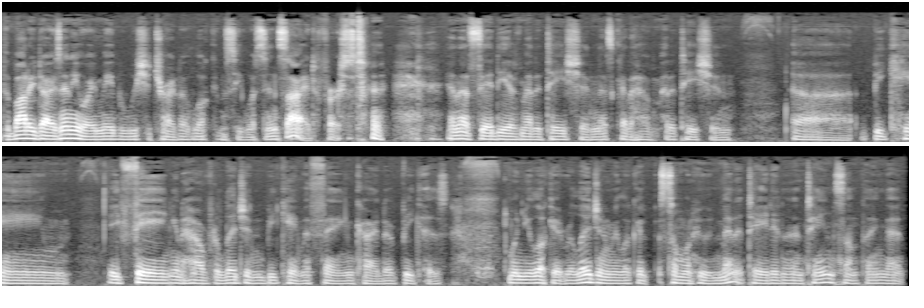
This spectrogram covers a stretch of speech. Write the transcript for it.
if the body dies anyway, maybe we should try to look and see what's inside first. and that's the idea of meditation. That's kind of how meditation uh, became a thing and how religion became a thing, kind of, because when you look at religion, we look at someone who meditated and attained something that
